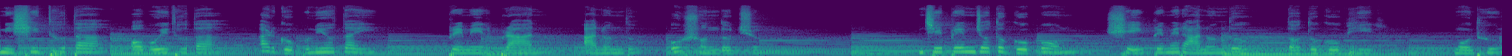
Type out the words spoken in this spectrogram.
নিষিদ্ধতা, অবৈধতা আর গোপনীয়তাই প্রেমের প্রাণ, আনন্দ ও সৌন্দর্য। যে প্রেম যত গোপন, সেই প্রেমের আনন্দ তত গভীর, মধুর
